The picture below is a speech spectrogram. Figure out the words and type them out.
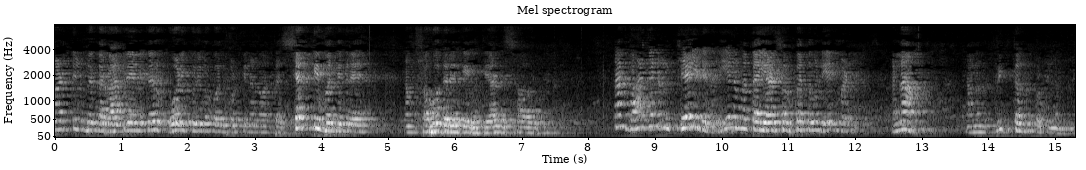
ಮಾಡ್ತೀನಿ, ಬೇಕಾದ್ರೆ ರಾತ್ರಿ ಏನು ಬೇಕಾದ್ರೆ ಕೋಳಿ ಕುರಿಮ ಬಂದು ಕೊಡ್ತೀನಿ ಅನ್ನುವಂಥ ಶಕ್ತಿ ಬಂದಿದ್ರೆ ನಮ್ಮ ಸಹೋದರರಿಗೆ ಇವತ್ತು ಎರಡು ಸಾವಿರ ರೂಪಾಯಿ. ನಾನು ಬಹಳ ಜನರನ್ನು ಕೇಳಿದ್ದೇನೆ ಏನಮ್ಮ ತಾಯಿ ಎರಡು ಸಾವಿರ ರೂಪಾಯಿ ತಗೊಂಡು ಏನ್ ಮಾಡಿ ಅಣ್ಣ, ನಾನು ಫ್ರಿಜ್ ತಂದು ಕೊಟ್ಟಿಲ್ಲ ನನ್ನ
